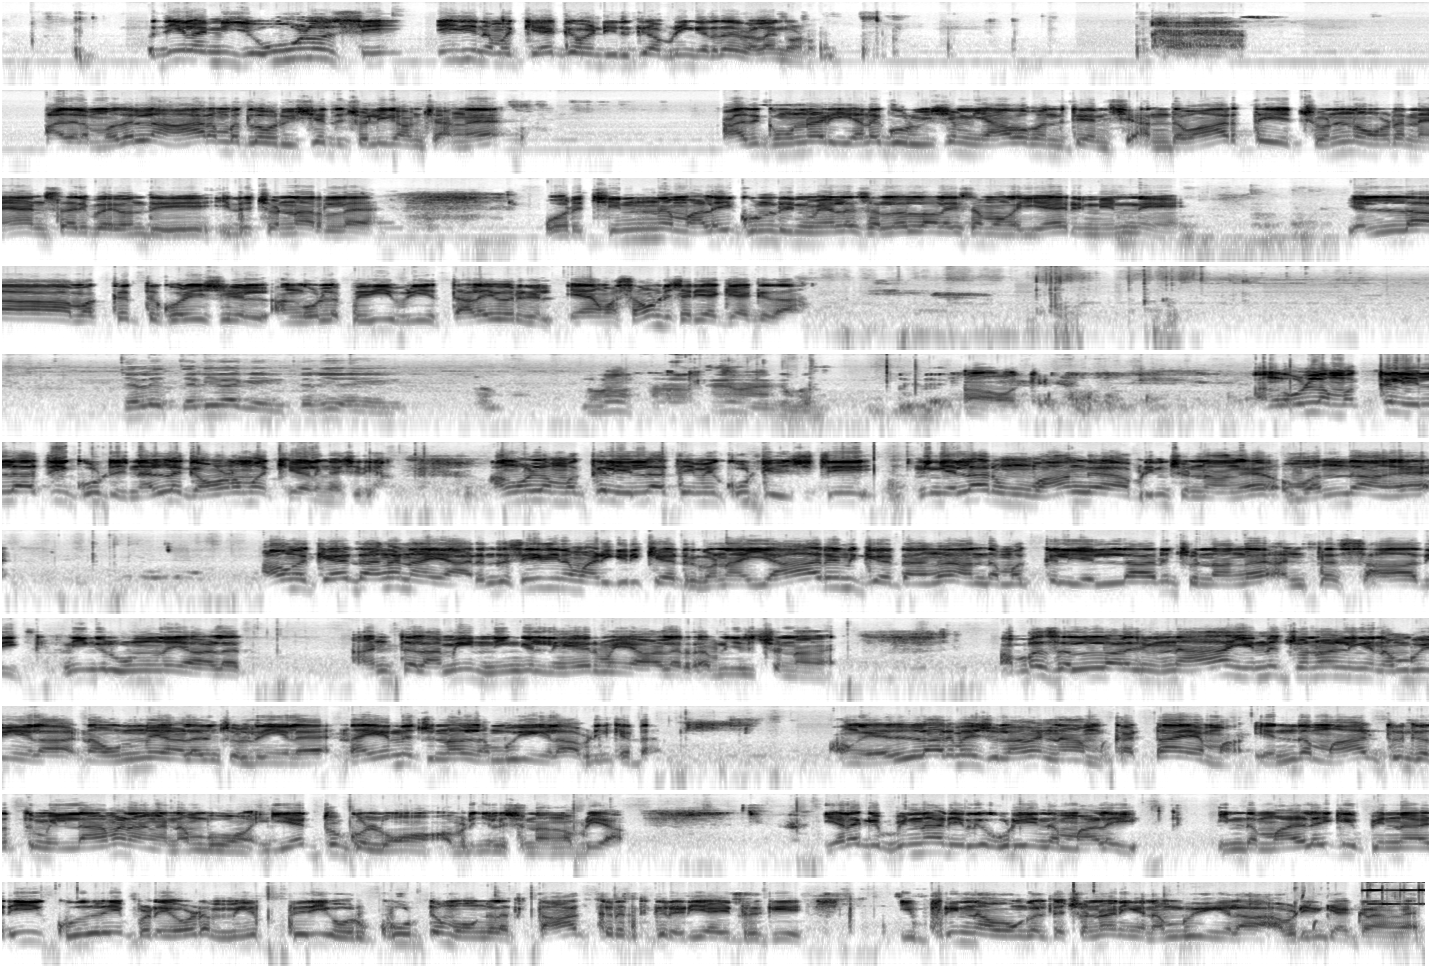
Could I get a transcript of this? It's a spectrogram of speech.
பாத்தீங்களா? இன்னைக்கு எவ்வளவு செய்தி நம்ம கேட்க வேண்டியிருக்கு அப்படிங்கிறத விளங்கணும். அதுல முதல்ல ஆரம்பத்துல ஒரு விஷயத்த சொல்லி காமிச்சாங்க. அதுக்கு முன்னாடி எனக்கு ஒரு விஷயம் ஞாபகம் வந்துட்டே இருந்துச்சு. அந்த வார்த்தையை சொன்ன உடனே அன்சாரி பாய் வந்து இதை சொன்னார்ல ஒரு சின்ன மலை குன்றின் மேல சல்லல்லாலேசம் அவங்க ஏறி நின்னு எல்லா மக்கத்து குறைசிகள் அங்க உள்ள பெரிய பெரிய தலைவர்கள் என் சவுண்ட் சரியா கேக்குதா? தெளி தெளிவாக கேட்குது தெளிவாக கேட்குது ஆ ஓகே அங்க உள்ள மக்கள் எல்லாத்தையும் கூட்டி நல்ல கவனமா கேளுங்க சரியா? அங்க உள்ள மக்கள் எல்லாத்தையுமே கூட்டி வச்சுட்டு நீங்க எல்லாரும் வாங்க அப்படின்னு சொன்னாங்க. வந்தாங்க. அவங்க கேட்டாங்க நான் யார்? இந்த செய்தி நம்ம அடிக்கடி கேட்டிருக்கோம். நான் யாருன்னு கேட்டாங்க. அந்த மக்கள் எல்லாரும் சொன்னாங்க அந்த சாதிக் நீங்கள் உண்மையாளர். அன்தல் அமீன் நீங்கள் நேர்மையாளர் அப்படின்னு சொல்லி சொன்னாங்க. அப்ப சொல்லலா நான் என்ன சொன்னாலும் நீங்க நம்புவீங்களா? நான் உண்மையாளர்னு சொல்றீங்களே. நான் என்ன சொன்னாலும் நம்புவீங்களா? அப்படின்னு கேட்டேன் அவங்க எல்லாருமே சொல்லாங்க நாம் கட்டாயமா எந்த மாற்று கருத்தும் இல்லாம நாங்க நம்புவோம் ஏற்றுக்கொள்வோம் அப்படின்னு சொல்லி சொன்னாங்க அப்படியா? எனக்கு பின்னாடி இருக்கக்கூடிய இந்த மலை இந்த மலைக்கு பின்னாடி குதிரைப்படையோட மிகப்பெரிய ஒரு கூட்டம் உங்களை தாக்குறதுக்கு ரெடி ஆயிட்டு இருக்கு. இப்படின்னு நான் உங்கள்கிட்ட சொன்னா நீங்க நம்புவீங்களா அப்படின்னு கேக்குறாங்க.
